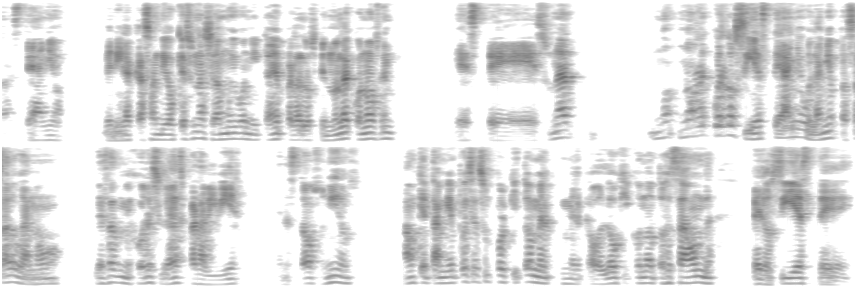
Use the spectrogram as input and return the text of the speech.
para este año venir acá a San Diego, que es una ciudad muy bonita, ¿eh? Para los que no la conocen, este, es una, no, no recuerdo si este año o el año pasado ganó de esas mejores ciudades para vivir en Estados Unidos, aunque también pues es un poquito mer mercadológico, ¿no? Toda esa onda, pero sí, este,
